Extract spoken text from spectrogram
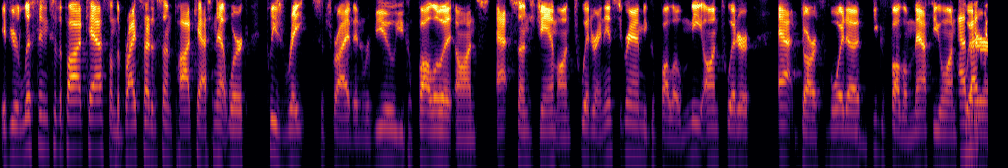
If you're listening to the podcast on the Bright Side of the Sun Podcast Network, please rate, subscribe, and review. You can follow it on at Suns Jam on Twitter and Instagram. You can follow me on Twitter at Darth Voida. You can follow Matthew on Twitter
